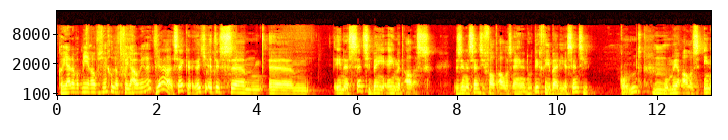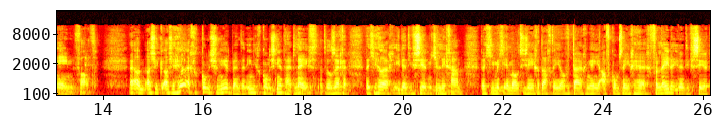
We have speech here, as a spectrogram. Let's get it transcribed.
kan jij daar wat meer over zeggen, hoe dat voor jou werkt? Ja, zeker. Weet je, het is. ehm, ehm, in essentie ben je één met alles. Dus in essentie valt alles één. En hoe dichter je bij die essentie komt, hoe meer alles in één valt. En als, je, als je heel erg geconditioneerd bent en in die geconditioneerdheid leeft, dat wil zeggen dat je heel erg je identificeert met je lichaam, dat je met je emoties en je gedachten en je overtuigingen en je afkomst en je verleden identificeert.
